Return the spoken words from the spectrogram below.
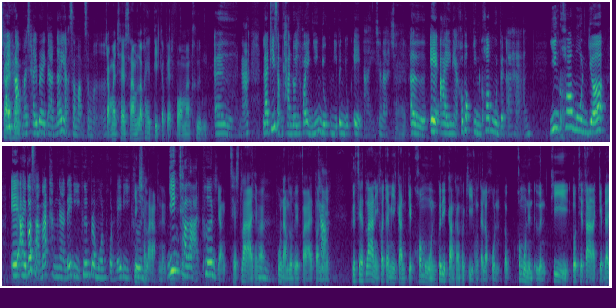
ใช่ให้คกรัลับบมาใช้บริการได้อย่างสม่ำเสมอจะมาใช้ซ้ำแล้วก็ให้ติดกับแพลตฟอร์มมากขึ้น เออนะ และที่สำคัญโดยเฉพาะอย่างยิ่งยุคนี้เป็นยุค AI ใช่ไหมใช่ เออ AI เนี่ยเขาบอกกินข้อมูลเป็นอาหาร ยิ่งข้อมูลเยอะ AI ก็สามารถทำงานได้ดีขึ้นประมวลผลได้ดียิ่งขึ้นฉลาดเลยยิ่งฉลาดขึ้นอย่างเทสลาใช่ไหมอืมผู้นำรถไฟฟ้าตอนนี้ค่ะคือเทสลาเนี่ยเขาจะมีการเก็บข้อมูลพฤติกรรมการขับขี่ของแต่ละคน แล้วข้อมูลอื่น ๆ ที่รถเทสลาเก็บได้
